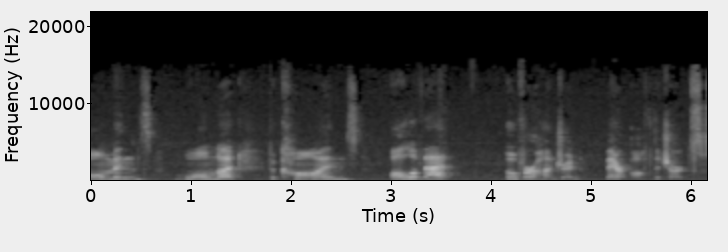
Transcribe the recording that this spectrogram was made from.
almonds, walnut, pecans, all of that, over 100. They're off the charts.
